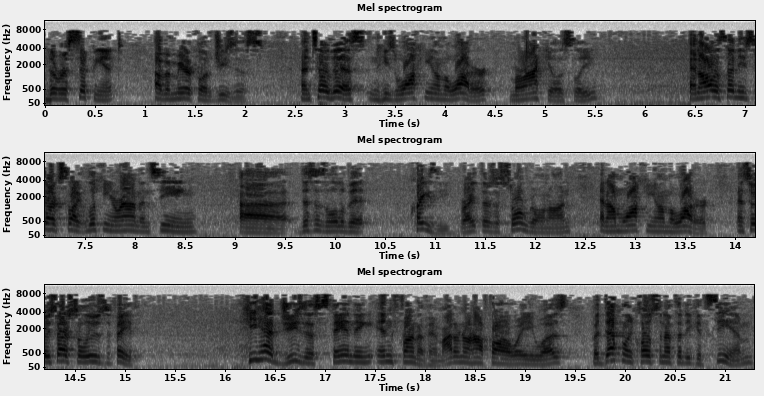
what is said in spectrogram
the recipient of a miracle of Jesus. Until this, and he's walking on the water miraculously, and all of a sudden he starts like looking around and seeing, uh, this is a little bit crazy, right? There's a storm going on, and I'm walking on the water. And so he starts to lose the faith he had Jesus standing in front of him. I don't know how far away he was, but definitely close enough that he could see him.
